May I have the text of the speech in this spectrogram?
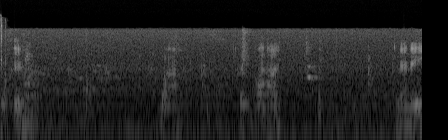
អូខេមកបាទឃើញអស់ហើយថ្ងៃនេះ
